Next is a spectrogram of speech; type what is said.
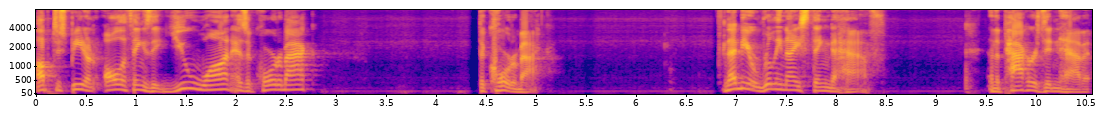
up to speed on all the things that you want as a quarterback? The quarterback. That'd be a really nice thing to have. And the Packers didn't have it.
